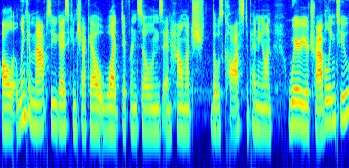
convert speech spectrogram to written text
I'll link a map so you guys can check out what different zones and how much those cost depending on where you're traveling to.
